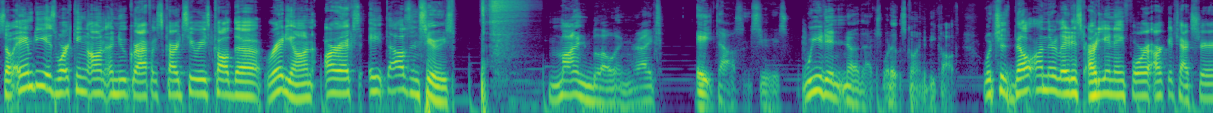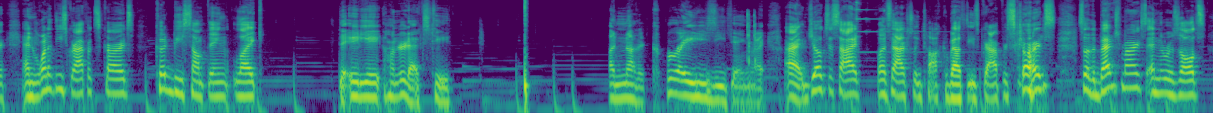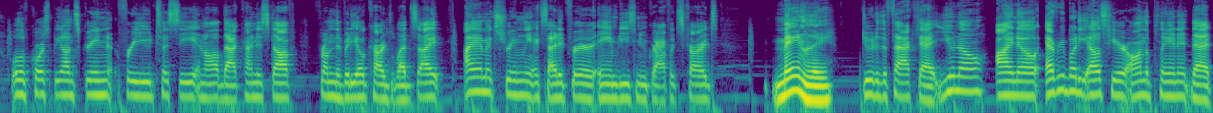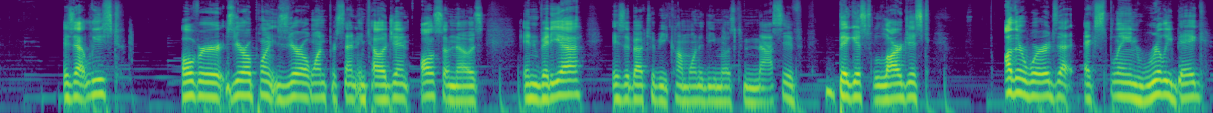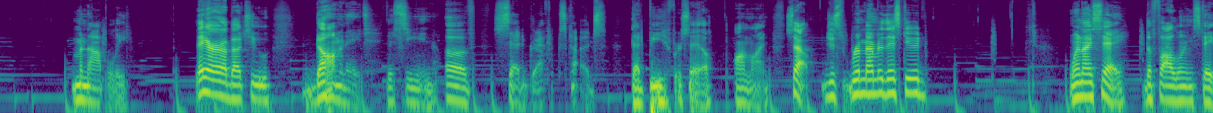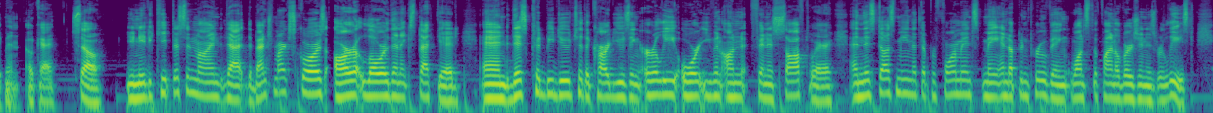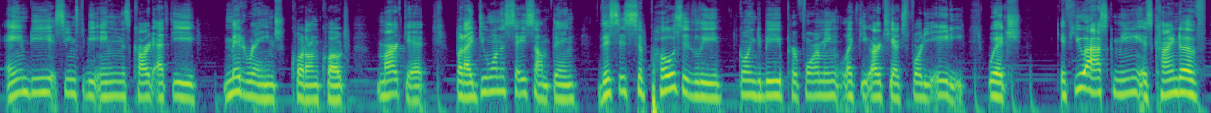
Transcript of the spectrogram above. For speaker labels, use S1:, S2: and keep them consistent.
S1: So AMD is working on a new graphics card series called the Radeon RX 8000 series. Mind blowing, right? 8000 series. We didn't know that's what it was going to be called, which is built on their latest RDNA 4 architecture. And one of these graphics cards could be something like the 8800 XT another crazy thing, right? All right, jokes aside, let's actually talk about these graphics cards. So the benchmarks and the results will of course be on screen for you to see and all of that kind of stuff from the VideoCardz website. I am extremely excited for AMD's new graphics cards, mainly due to the fact that you know, I know, everybody else here on the planet that is at least over 0.01% intelligent also knows NVIDIA is about to become one of the most massive, biggest, largest, other words that explain really big, monopoly. They are about to dominate the scene of said graphics cards that be for sale online. So just remember this, dude. When I say the following statement, okay? So you need to keep this in mind that the benchmark scores are lower than expected, and this could be due to the card using early or even unfinished software, and this does mean that the performance may end up improving once the final version is released. AMD seems to be aiming this card at the mid-range, quote-unquote, market, but I do want to say something. This is supposedly going to be performing like the RTX 4080, which, if you ask me, is kind of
